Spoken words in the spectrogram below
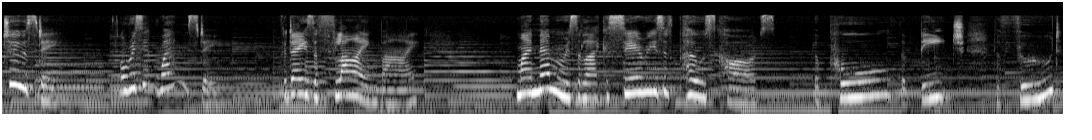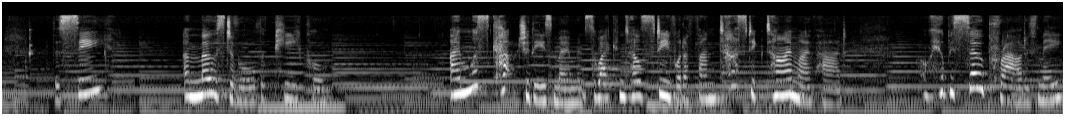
Tuesday. Or is it Wednesday? The days are flying by. My memories are like a series of postcards. The pool, the beach, the food, the sea, and most of all, the people. I must capture these moments so I can tell Steve what a fantastic time I've had. Oh, he'll be so proud of me,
